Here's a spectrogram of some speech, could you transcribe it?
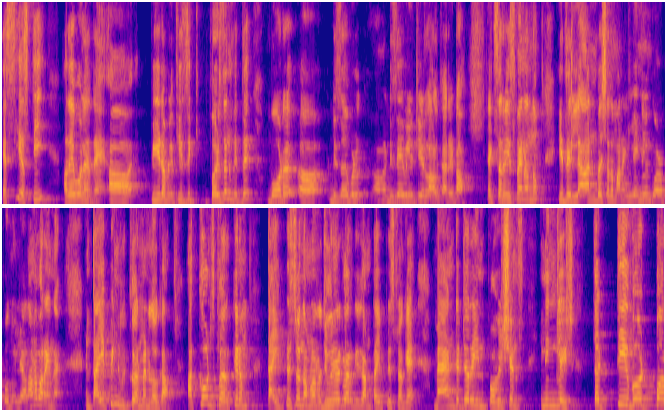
S C S T അതേപോലെ തന്നെ P W physic person with board disable disability ഉള്ള ആൾക്കാർ കേട്ടോ എക്സ് സർവീസ്മാൻ ഒന്നും ഇതില്ല അൻപത് ശതമാനം ഇല്ലെങ്കിലും കുഴപ്പമൊന്നുമില്ല എന്നാണ് പറയുന്നത്. ടൈപ്പിംഗ് റിക്വയർമെന്റ് നോക്കാം. അക്കൗണ്ട്സ് ക്ലർക്കിനും ടൈപ്പിസ്റ്റും നമ്മൾ ജൂനിയർ ക്ലർക്ക് ടൈപ്പിസ്റ്റിനൊക്കെ mandatory in provisions in English thirty word per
